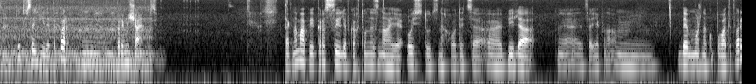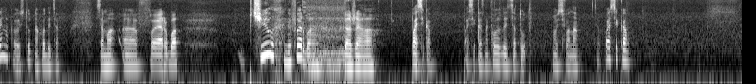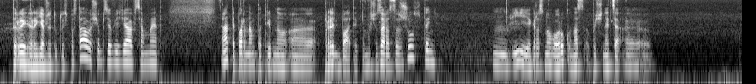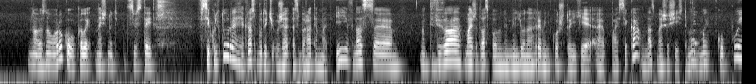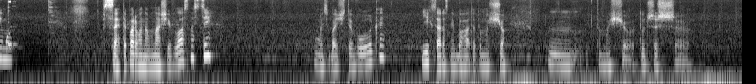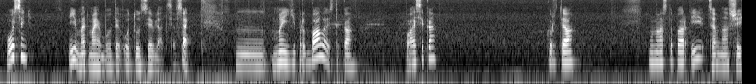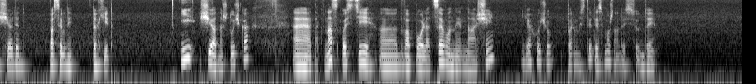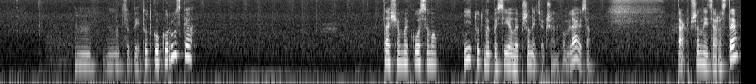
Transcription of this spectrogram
Так, тут все їде. Тепер м, переміщаємось. Так, на мапі Красилівка, хто не знає, ось тут знаходиться е, біля. Е, це як воно. м, де можна купувати тваринок, ось тут знаходиться сама е, ферма. Пчіл, не ферма, даже, а пасіка. Пасіка знаходиться тут. Ось вона. Ця пасіка. Тригер я вже тут ось поставив, щоб з'являвся мед. А тепер нам потрібно е, придбати, тому що зараз жовтень. І якраз нового року у нас почнеться. Е, ну, з нового року, коли почнуть цвісти всі культури, якраз будуть вже збирати мед. І в нас е, два, майже 2,5 мільйона гривень коштує е, пасіка, у нас майже 6. Тому ми купуємо. Все, тепер вона в нашій власності. Ось, бачите, вулики. Їх зараз небагато, тому що. Тому що тут же ж е, осінь. І мед має бути отут з'являтися. Все. Ми її придбали, ось така пасіка. Крутя. У нас тепер. І це в нас ще, ще один пасивний дохід. І ще одна штучка. Е, так, в нас ось ці е, два поля, це вони наші. Я хочу переміститись, можна десь сюди. М, От сюди. Тут кукурузка. Та, що ми косимо. І тут ми посіяли пшеницю, якщо я не помиляюся. Так, пшениця росте.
